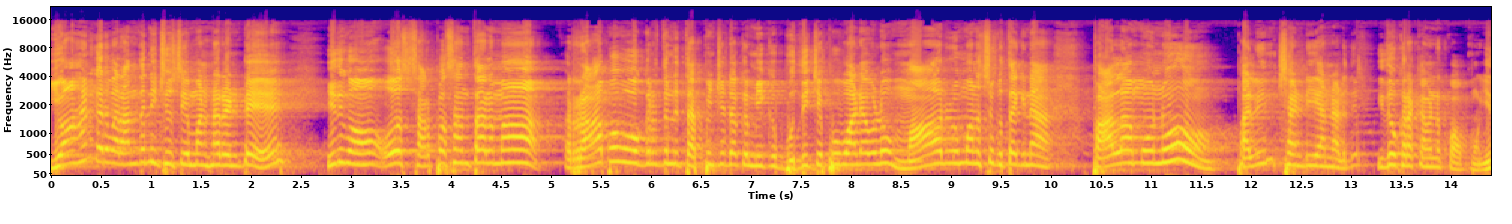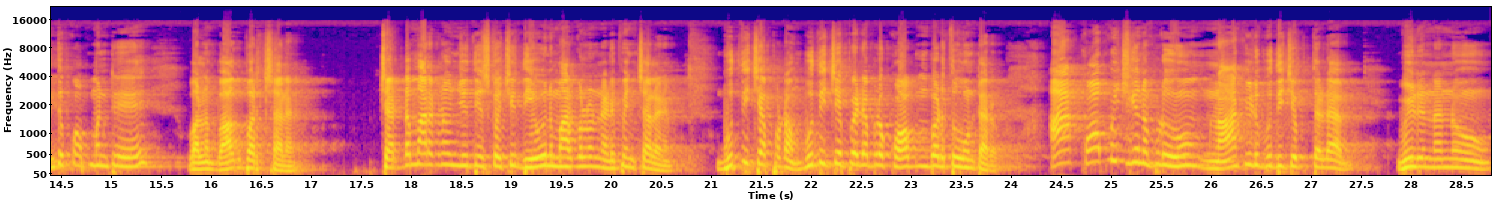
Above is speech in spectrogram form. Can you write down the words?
యోహన్ గారు వారందరినీ చూసి ఏమంటున్నారంటే ఇదిగో ఓ సర్పసంతానమా రాబో ఉగ్రతని తప్పించుటకు మీకు బుద్ధి చెప్పువాడెవడు? మారు మనసుకు తగిన ఫలమును ఫలించండి అన్నాడు. ఇది ఒక రకమైన కోపం. ఎందుకు కోపం అంటే వాళ్ళని బాగుపరచాలని. చెడ్డ మార్గం నుంచి తీసుకొచ్చి దేవుని మార్గంలో నడిపించాలని. బుద్ధి చెప్పడం బుద్ధి చెప్పేటప్పుడు కోపం పడుతూ ఉంటారు. ఆ కోపం ఇచ్చినప్పుడు నాకిడు బుద్ధి చెప్తాడా? వీడు నన్ను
